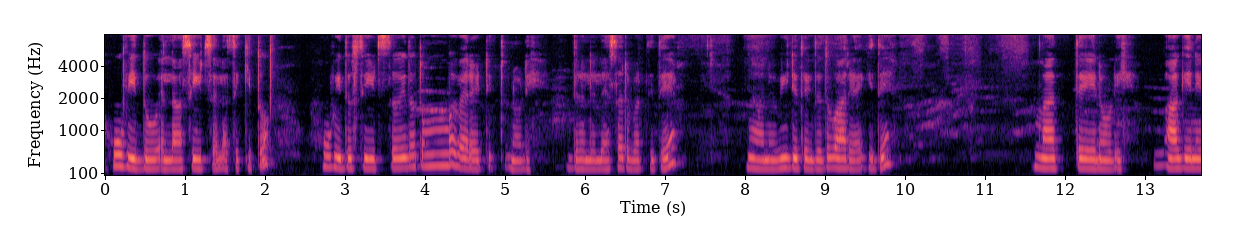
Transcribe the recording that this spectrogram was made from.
ಹೂವಿದ್ದು ಎಲ್ಲ ಸೀಡ್ಸ್ ಎಲ್ಲ ಸಿಕ್ಕಿತ್ತು. ಹೂವಿದ್ದು ಸೀಡ್ಸ್ ಇದು ತುಂಬ ವೆರೈಟಿ ಇತ್ತು ನೋಡಿ. ಇದರಲ್ಲೆಲ್ಲ ಹೆಸರು ಬರ್ತಿದೆ. ನಾನು ವಿಡಿಯೋ ತೆಗೆದದ್ದು ವಾರೆ ಆಗಿದೆ. ಮತ್ತು ನೋಡಿ ಹಾಗೆಯೇ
